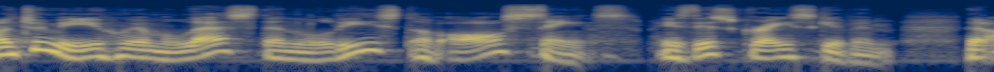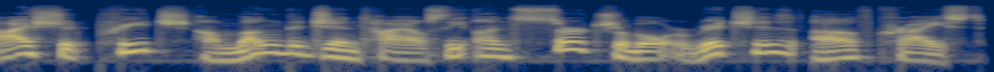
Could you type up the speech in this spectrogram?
Unto me, who am less than least of all saints, is this grace given, that I should preach among the Gentiles the unsearchable riches of Christ,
